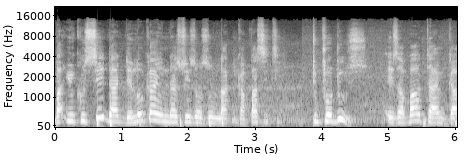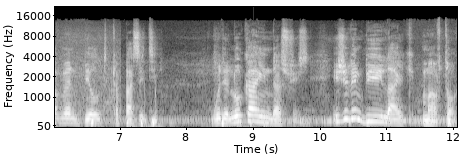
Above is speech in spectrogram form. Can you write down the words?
but you could see that the local industries also lack capacity to produce. It's about time government built capacity with the local industries. It shouldn't be like mouth talk.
